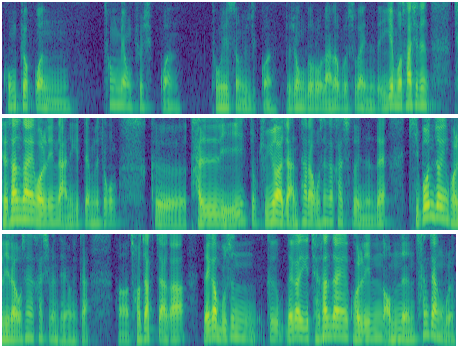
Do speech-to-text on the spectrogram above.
공표권, 성명 표시권, 동일성 유지권 이 정도로 나눠볼 수가 있는데 이게 뭐 사실은 재산상의 권리는 아니기 때문에 조금 그 달리 좀 중요하지 않다라고 생각할 수도 있는데 기본적인 권리라고 생각하시면 돼요. 그러니까 어, 저작자가 내가 무슨 그 내가 이게 재산상의 권리는 없는 창작물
